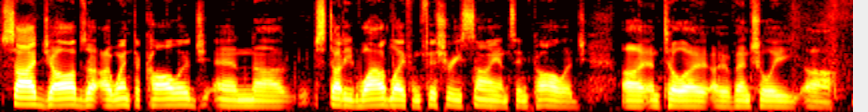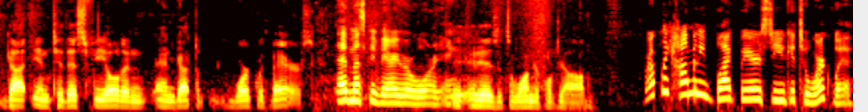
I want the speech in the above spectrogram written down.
side jobs, I went to college and uh, studied wildlife and fisheries science in college uh, until I, I eventually uh, got into this field and, and got to work with bears. That must be very rewarding. it, it is. It's a wonderful job. Roughly how many black bears do you get to work with?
